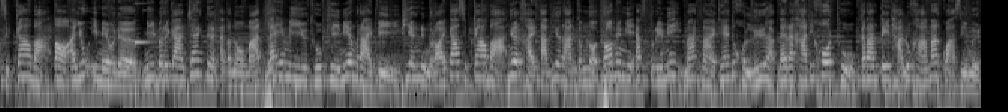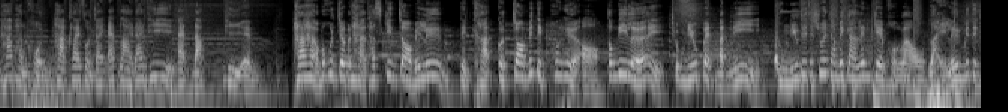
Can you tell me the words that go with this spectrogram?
69 บาท ต่ออายุอีเมลเดิม มีบริการแจ้งเตือนอัตโนมัติ และยังมี YouTube Premium รายปี เพียง199 บาท เงื่อนไขตามที่ร้านกำหนด เพราะไม่มีแอปสตรีมมิ่งอีกมากมายที่ให้ทุกคนเลือก ในราคาที่โคตรถูก การันตีฐานลูกค้ามากกว่า 45,000 คน หากใครสนใจแอดไลน์ได้ที่ @duckpm ถ้าหากว่าคุณเจอปัญหาทัชสกรีนจอไม่ลื่น ติดขัดกดจอไม่ติดเพราะเหงื่อออกต้องนี่เลยถุงนิ้วเป็ดบันนี่ถุงนิ้วที่จะช่วยทำให้การเล่นเกมของเราไหลลื่นไม่ติด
